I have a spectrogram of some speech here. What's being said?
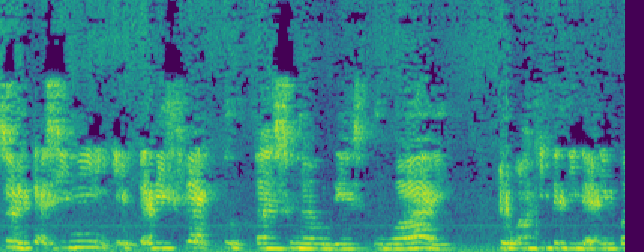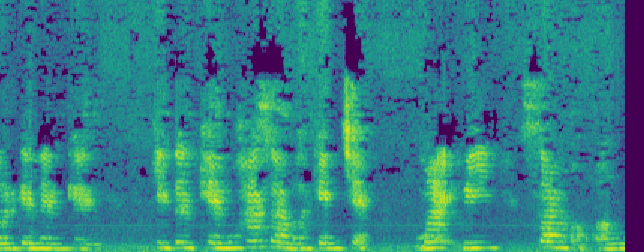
So dekat sini it reflect to us nowadays why doa kita tidak diperkenankan. Kita can muhasabah can check. Might be some of our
